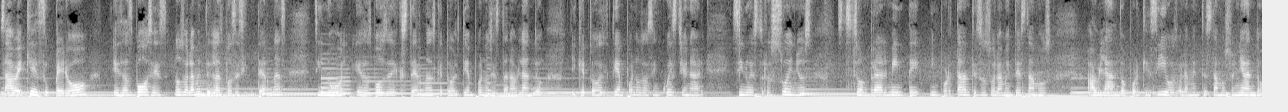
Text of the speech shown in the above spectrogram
sabe que superó esas voces, no solamente las voces internas, sino esas voces externas que todo el tiempo nos están hablando y que todo el tiempo nos hacen cuestionar si nuestros sueños son realmente importantes o solamente estamos hablando porque sí o solamente estamos soñando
